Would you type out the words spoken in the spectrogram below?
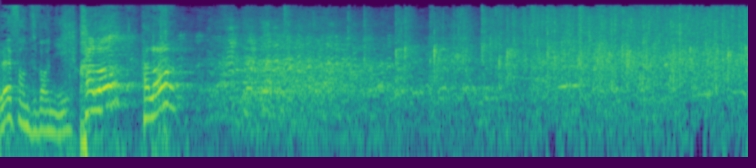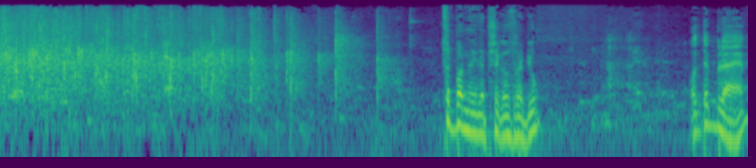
Telefon dzwoni. Halo? Halo? Co pan najlepszego zrobił? Odebrałem,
